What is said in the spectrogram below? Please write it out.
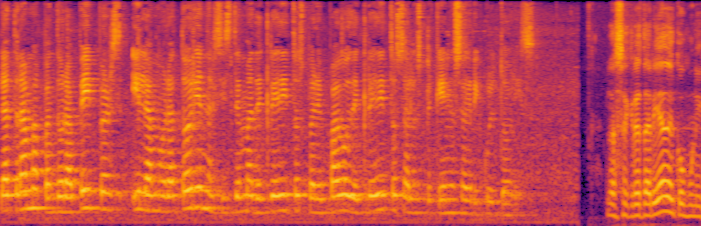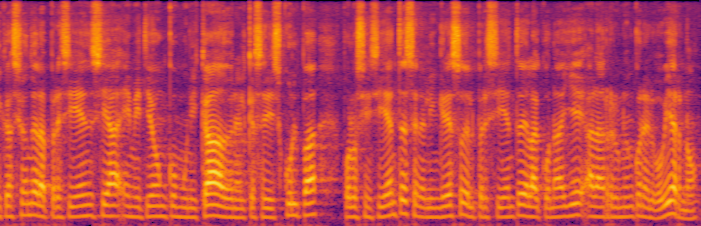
la trama Pandora Papers y la moratoria en el sistema de créditos para el pago de créditos a los pequeños agricultores. La Secretaría de Comunicación de la Presidencia emitió un comunicado en el que se disculpa por los incidentes en el ingreso del presidente de la CONAIE a la reunión con el gobierno.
